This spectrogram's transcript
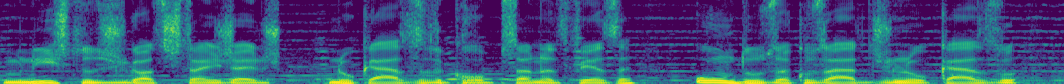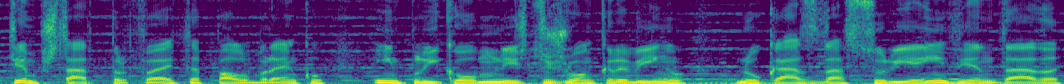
Ministro dos Negócios Estrangeiros no caso de corrupção na defesa. Um dos acusados no caso Tempestade Perfeita, Paulo Branco, implicou o ministro João Cravinho no caso da assessoria inventada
